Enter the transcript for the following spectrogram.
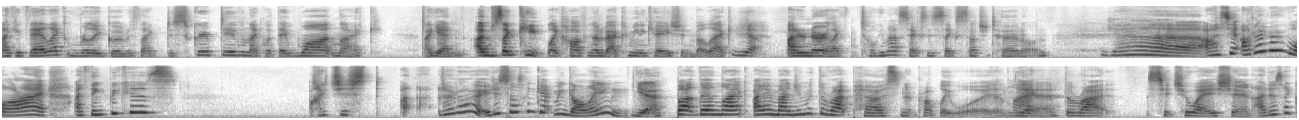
like if they're like really good with like descriptive and like what they want, like again, I'm just like keep like harping on about communication, but like yeah, I don't know, like talking about sex is like such a turn on. yeah. I see. I don't know why. I think because I just. I, I don't know. It just doesn't get me going. Yeah, But then, like, I imagine with the right person, it probably would, and like Yeah. the right situation. I just like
